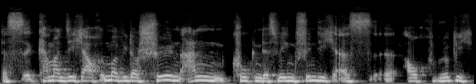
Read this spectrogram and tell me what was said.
Das kann man sich auch immer wieder schön angucken. Deswegen finde ich es äh, auch wirklich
